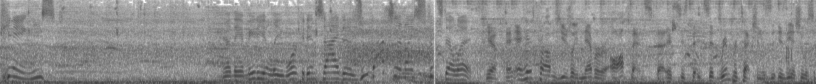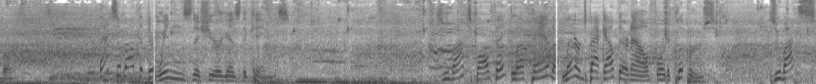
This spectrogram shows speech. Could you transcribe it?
Kings. And they immediately work it inside to Zubac and a nice spin to LA. Yeah, and, and, his problem is usually never offense. That it's just it's the rim protection is, is the issue with Sabonis. That's about the wins this year against the Kings. Zubac, ball fake, left hand. Leonard's back out there now for the Clippers. Zubac,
